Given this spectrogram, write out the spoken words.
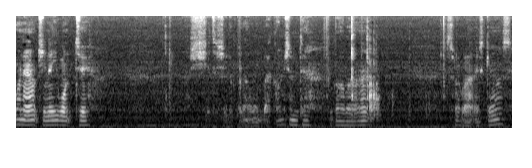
Run out, you know, you want to. Oh, shit, I should have put that one back on, shouldn't I? Forgot about that. Sorry about this, guys.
